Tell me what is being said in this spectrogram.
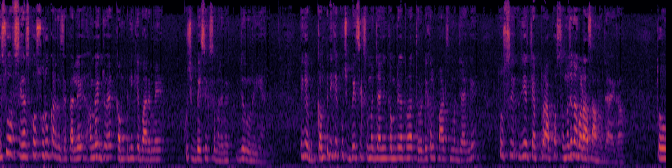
इशू ऑफ़ शेयर्स को शुरू करने से पहले हमें जो है कंपनी के बारे में कुछ बेसिक समझने ज़रूरी है। देखिए कंपनी के कुछ बेसिक समझ जाएँगे कंपनी का थोड़ा थ्योरेटिकल पार्ट समझ जाएँगे तो उससे ये चैप्टर आपको समझना बड़ा आसान हो जाएगा। तो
